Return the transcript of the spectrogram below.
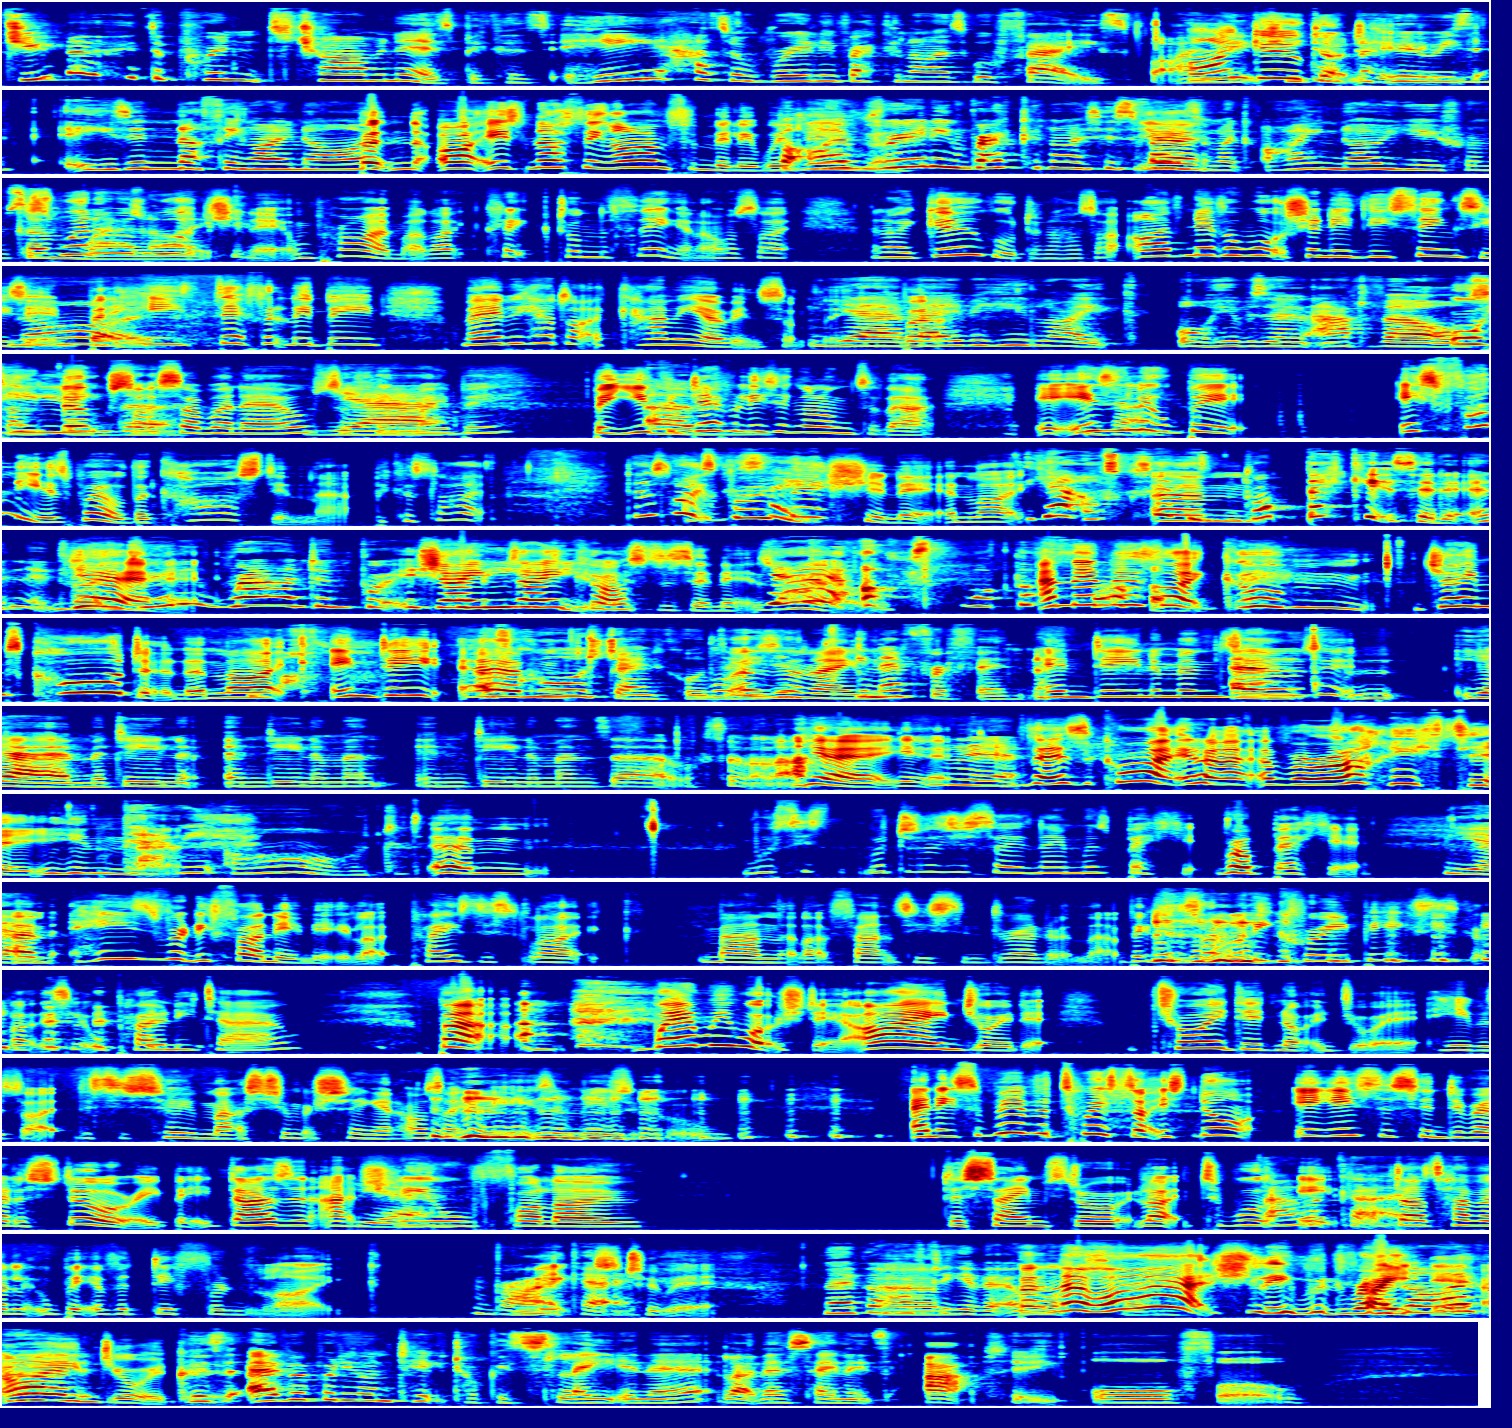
Do you know who the Prince Charming is? Because he has a really recognisable face, but I, I literally don't Googled know who he's. He's in Nothing I Know. But uh, it's nothing I'm familiar with. But I really recognise his face. Yeah. I'm like, I know you from Because somewhere. when I was like- watching it on Prime, I like clicked on the thing and I was like, and I googled and I was like, I've never watched any of these things he's in, but he's definitely been maybe had like a cameo in something. Yeah, but, maybe he like, or he was in an advert, or, or he looks like someone else. Yeah. I think maybe. But you could Um, definitely sing along to that. It is a little bit. It's funny as well the cast in that because like there's like gonna Romesh in it and like Yeah, I was going to say, um, Rob Beckett's in it, isn't it? Like, yeah. really random British James comedian. Acaster's in it as Yeah, well. like, what the And then there's like um, James Corden and like indeed um, of course, James Corden. what was He's in, name? in everything. Indina Menzel, Um, is it? yeah, Medina, Indina, Men, Indina Menzel, something like that. Yeah, yeah, Yeah. There's quite a, a variety in that. Very odd. Um, what's his? What did I just say? His name was Beckett. Rob Beckett. Yeah. Um, he's really funny in it. He, Like plays this like man that like fancies Cinderella and that, but looks like really creepy because he's got like this little ponytail. But when we watched it, I enjoyed it. Troy did not enjoy it. He was like, "This is too much, too much singing." I was like, "It is a musical." And it's a bit of a twist. Like, it's not. It is a Cinderella story, but it doesn't actually Yeah. all follow the same story. Like, to Oh, it does have a little bit of a different like right, mix okay. to it. Maybe I'll have to Um, give it a But watch. no, then. I actually would rate it. I've I heard- enjoyed it. Because everybody on TikTok is slating it. Like, they're saying it's absolutely awful.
